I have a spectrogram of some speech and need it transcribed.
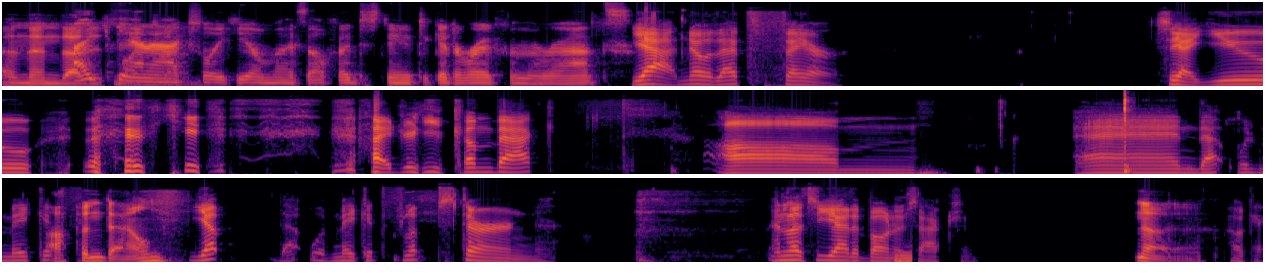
and then that I is can't actually heal myself. I just need to get away from the rats. Yeah. No, that's fair. So yeah, you, Hydra, you come back. Um, and that would make it. up and down. Yep, that would make it Flimp's turn. Unless you had a bonus action. No, no, no. Okay.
